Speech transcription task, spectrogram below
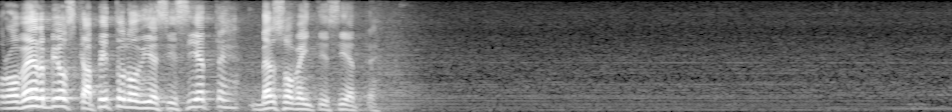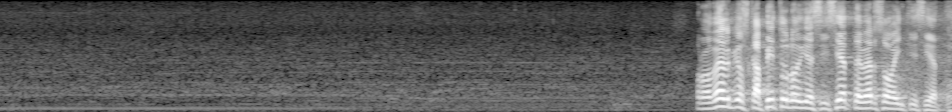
Proverbios capítulo 17, verso 27. Proverbios capítulo 17, verso 27.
